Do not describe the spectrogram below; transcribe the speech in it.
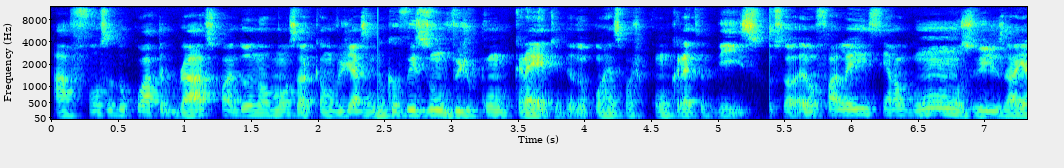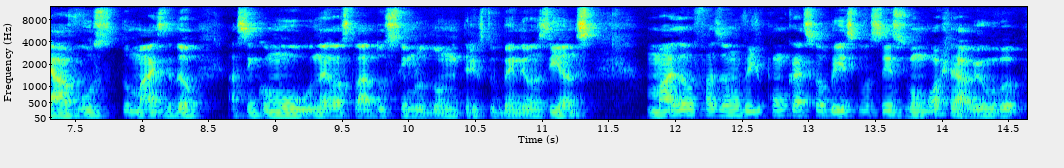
a força do quatro braços com a do normal que é um vídeo assim, nunca fiz um vídeo concreto, entendeu? Com resposta concreta disso. Eu, só, eu falei isso em alguns vídeos aí avulsos e tudo mais, entendeu? Assim como o negócio lá do símbolo do Omnitrix do Ben de 11 anos mas eu vou fazer um vídeo concreto sobre isso que vocês vão gostar, viu?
